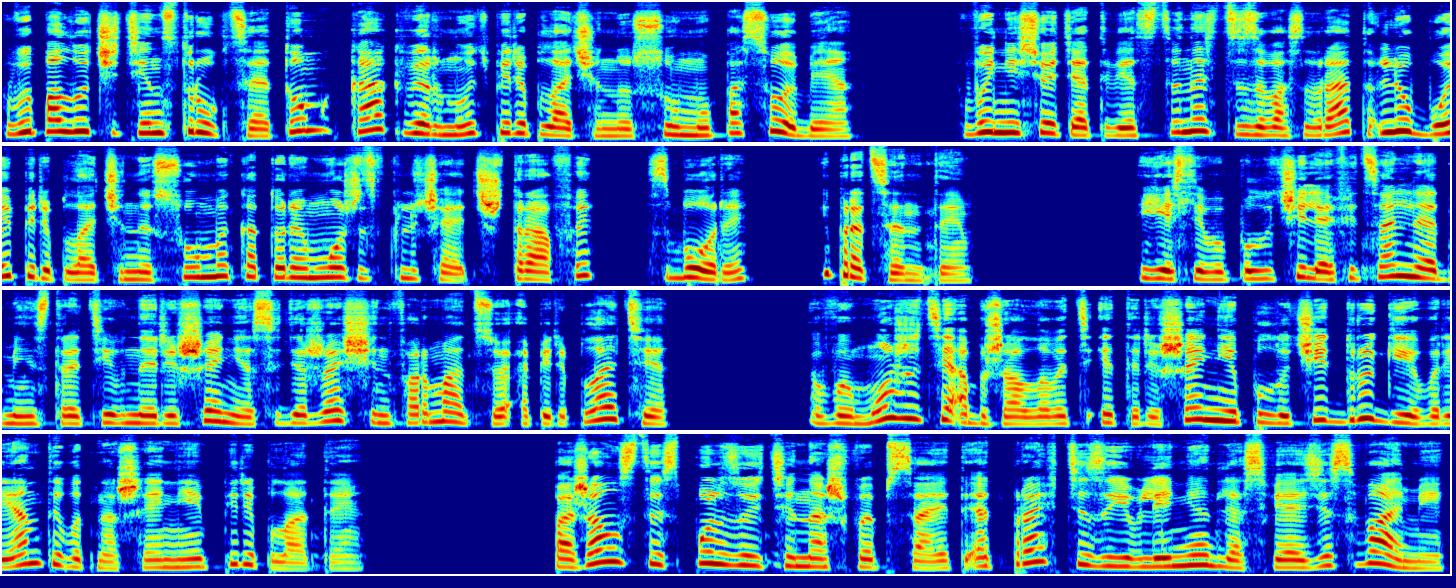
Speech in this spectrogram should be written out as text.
вы получите инструкцию о том, как вернуть переплаченную сумму пособия. Вы несете ответственность за возврат любой переплаченной суммы, которая может включать штрафы, сборы и проценты. Если вы получили официальное административное решение, содержащее информацию о переплате, вы можете обжаловать это решение и получить другие варианты в отношении переплаты. Пожалуйста, используйте наш веб-сайт и отправьте заявление для связи с вами,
